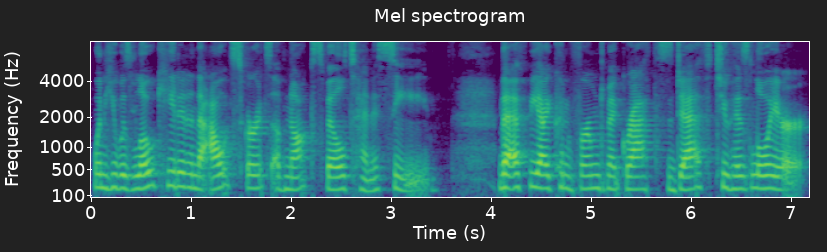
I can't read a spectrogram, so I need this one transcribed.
when he was located in the outskirts of Knoxville, Tennessee. The FBI confirmed McGrath's death to his lawyer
